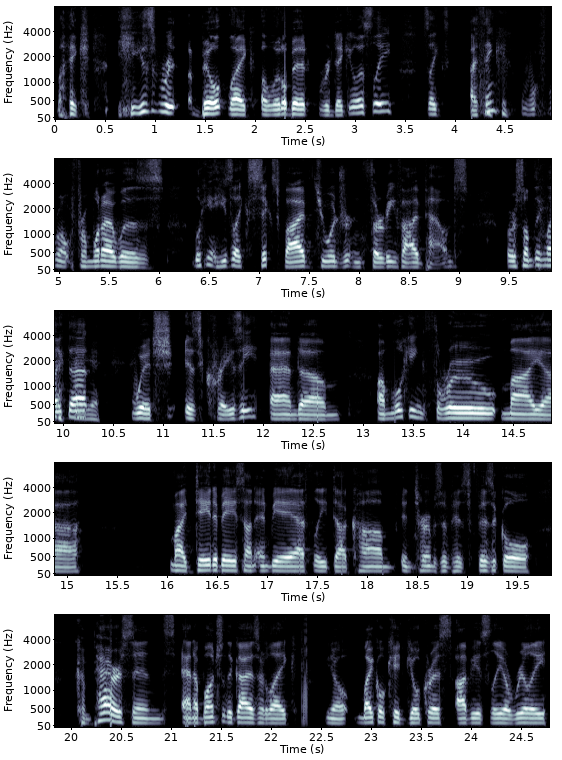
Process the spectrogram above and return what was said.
Like he's re- built like a little bit ridiculously. It's like I think from, from what I was looking at, he's like 6'5", 235 pounds or something like that, yeah. which is crazy. And um, I'm looking through my uh, my database on NBAathlete.com in terms of his physical comparisons, and a bunch of the guys are like, you know, Michael Kidd Gilchrist, obviously a really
